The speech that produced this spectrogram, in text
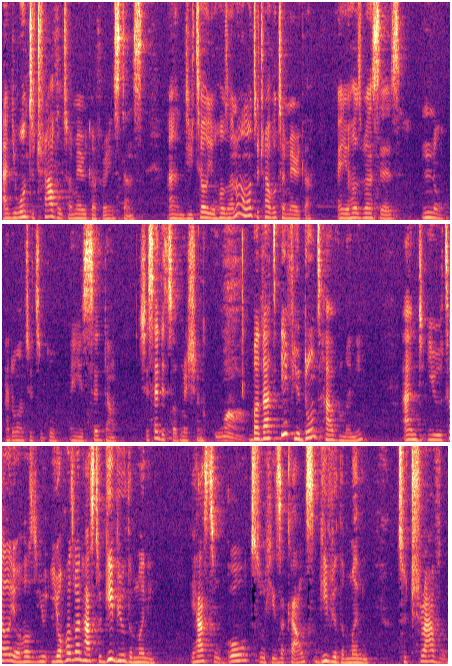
and you want to travel to America, for instance, and you tell your husband, No, I want to travel to America. And your husband says, No, I don't want you to go. And you sit down. She said it's submission. Wow. But that if you don't have money and you tell your husband, you, your husband has to give you the money. He has to go to his accounts, give you the money to travel.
